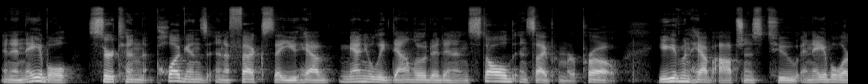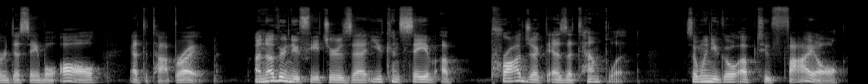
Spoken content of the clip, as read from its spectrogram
and enable certain plugins and effects that you have manually downloaded and installed inside Premiere Pro. You even have options to enable or disable all at the top right. Another new feature is that you can save a project as a template. So when you go up to File,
